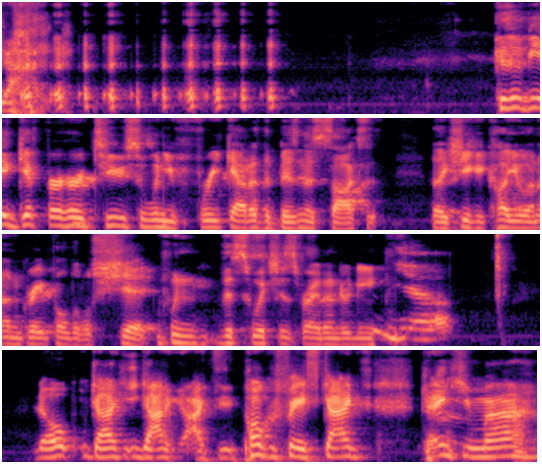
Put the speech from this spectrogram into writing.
god. Because it would be a gift for her too. So when you freak out at the business socks, like she could call you an ungrateful little shit when the switch is right underneath. Yeah. Nope. Got you got I, poker face guy. Thank you, ma.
